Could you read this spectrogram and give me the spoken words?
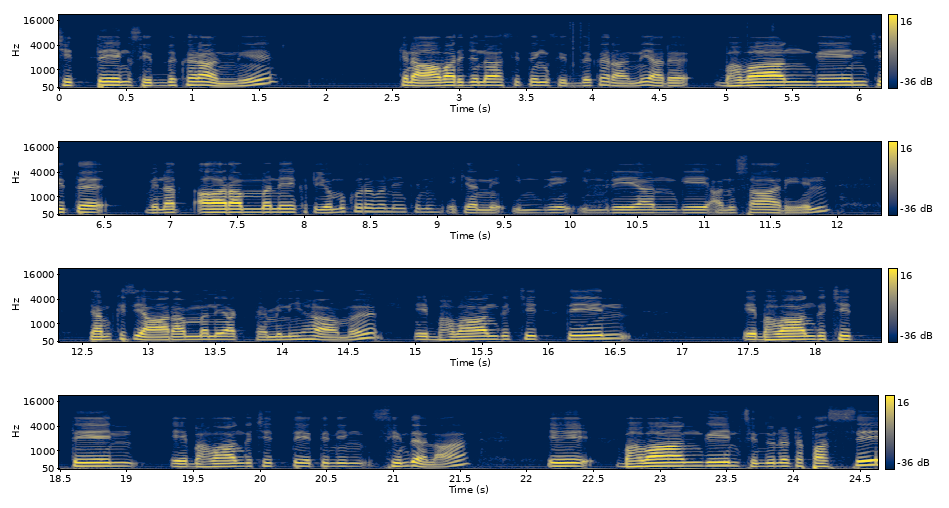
චිත්තයෙන් සිද්ධ කරන්නේ කියන ආවර්ජනා සිතෙන් සිද්ධ කරන්නේ අර භවාංගයෙන් සිත වෙනත් ආරම්මණයකට යොමු කරන එකනේ. ඒ කියන්නේ ඉන්ද්‍රිය ඉන්ද්‍රයන්ගේ අනුසාරයෙන් යම්කිසි ආරම්මණයක් පැමිණියාම ඒ භවාංග චිත්තයෙන් ඒ භවාංග චිත්තයෙන් ඒ භවාංග චිත්තේ එතනින් සිඳලා ඒ භවාංගයෙන් සිඳුනට පස්සේ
